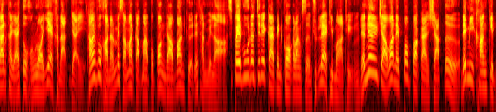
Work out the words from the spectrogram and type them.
การขยายตัวของรอยแยกขนาดใหญ่ทำให้พวกเขานั้นไม่สามารถกลับมาปกป้องดาวบ้านเกิดได้ทันเวลาสเปซวูดนั้นจะได้กลายเป็นกองกำลังเสริมชุดแรกที่มาถึง และเนื่องจากว่าในป้อมปราการชาร์เตอร์ ได้มีคลังเก็บ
